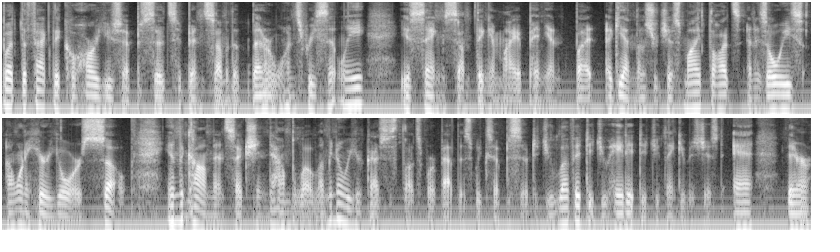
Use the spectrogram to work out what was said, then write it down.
but the fact that Koharu's episodes have been some of the better ones recently is saying something in my opinion. But again, those are just my thoughts, and as always, I want to hear yours. So, in the comment section down below, let me know what your guys' thoughts were about this week's episode. Did you love it? Did you hate it? Did you think it was just eh there?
